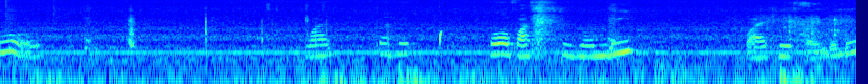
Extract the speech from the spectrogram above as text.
Oh. What the heck? Oh, first zombie. What he's going to do?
